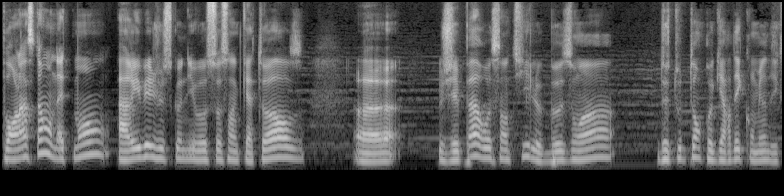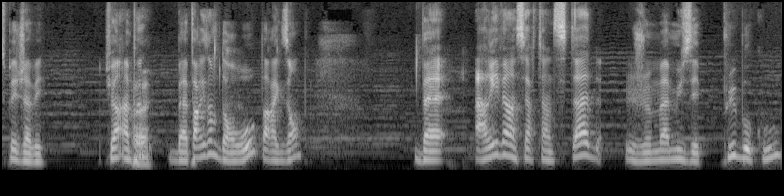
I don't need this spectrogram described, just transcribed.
pour l'instant, honnêtement, arrivé jusqu'au niveau 74, euh, j'ai pas ressenti le besoin de tout le temps regarder combien d'XP j'avais. Tu vois, un peu. Ouais. Bah, par exemple, dans WoW, par exemple, bah, arrivé à un certain stade, je m'amusais plus beaucoup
